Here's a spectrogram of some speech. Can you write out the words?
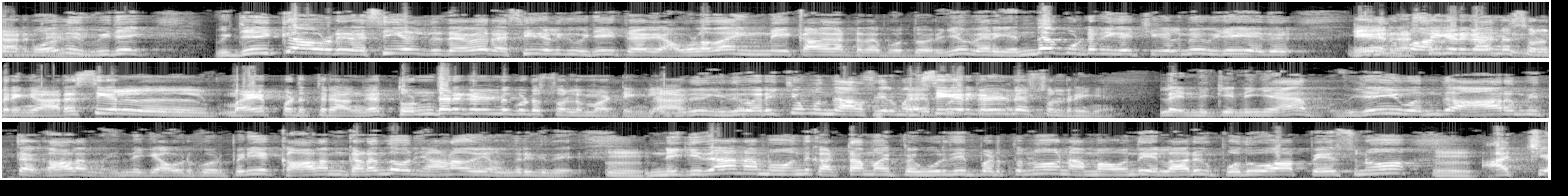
யார் போது விஜய் விஜய்க்கு அவருடைய ரசிகர்களுக்கு தேவை ரசிகர்களுக்கு விஜய் தேவை. அவ்வளவுதான் இன்னைக்கு காலகட்டத்தை பொறுத்த வரைக்கும். வேற எந்த கூட்டணி கட்சிகளுமே விஜய் எது ஏன் எதிர்பார்த்து ரசிகர்கள்னு சொல்றீங்க. அரசியல் மயப்படுத்துறாங்க. தொண்டர்கள்னு கூட சொல்ல மாட்டீங்களா? இது இது வரைக்கும் இந்த அரசியல் ரசிகர்கள்னு சொல்றீங்க. இல்ல இன்னைக்கு நீங்க விஜய் வந்து ஆரம்பித்த காலம் இன்னைக்கு அவருக்கு ஒரு பெரிய காலம் கடந்த ஒரு ஞானோதயம் வந்திருக்குது. இன்னைக்கு தான் நம்ம வந்து கட்டமைப்பை உறுதிப்படுத்தணும். நம்ம வந்து எல்லாருக்கும் பொதுவா பேசணும். ஆட்சி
